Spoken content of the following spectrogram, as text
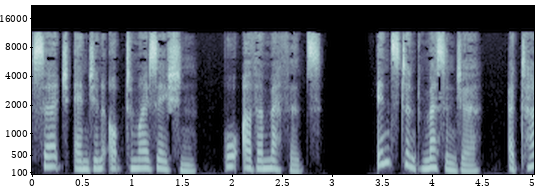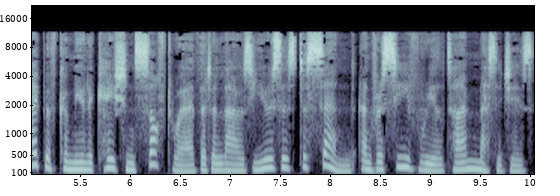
search engine optimization, or other methods. Instant Messenger, a type of communication software that allows users to send and receive real time messages.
